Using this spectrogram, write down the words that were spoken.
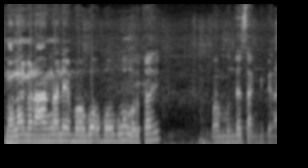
మళ్ళీ మీరు రాగానే బో బో బో బో కొడుతుంది. మా ముందే తగ్గిపోయినా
